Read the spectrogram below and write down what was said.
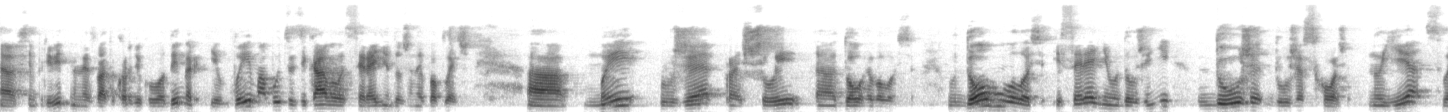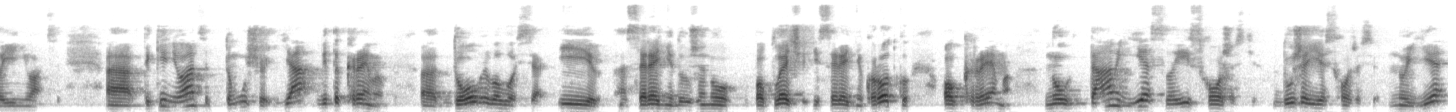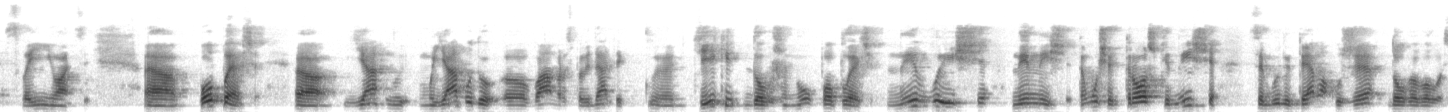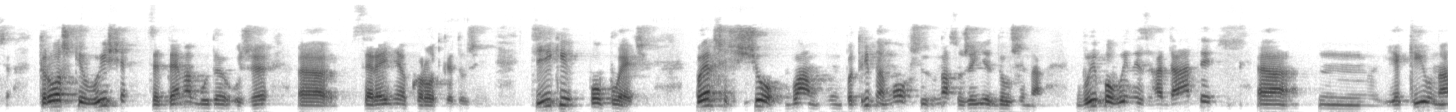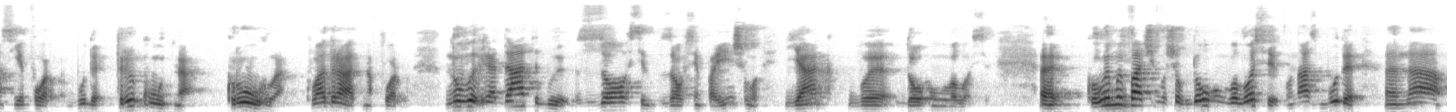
Е, Всім привіт! Мене звати Кордюк Володимир, і ви, мабуть, зацікавилися середньою довжиною по плечі. Е, Ми вже пройшли е, довге волосся. В довгому волосі і середньому довжині дуже-дуже схоже. Ну є свої нюанси. Такі нюанси, тому що я відокремив довге волосся і середню довжину по плечі, і середню коротку окремо. Ну там є свої схожості, дуже є схожості, але є свої нюанси. Е, По-перше, е, я, я буду е, вам розповідати тільки довжину по плечі, не вище, не нижче, тому що трошки нижче це буде тема уже довге волосся. Трошки вище ця тема буде уже середня коротка довжини. Тільки по плечі. Перше, що вам потрібно, мов у нас вже є довжина ви повинні згадати, е, які у нас є форми. Буде трикутна, кругла, квадратна форма. Ну, виглядати буде зовсім зовсім по-іншому, як в довгому волосі. Е, Коли ми бачимо, що в довгому волосі у нас буде е, на е,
